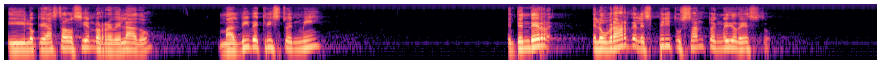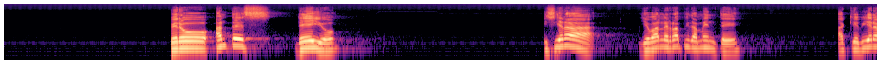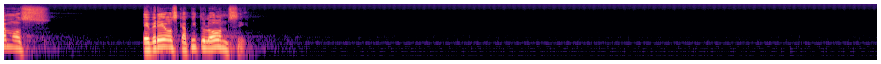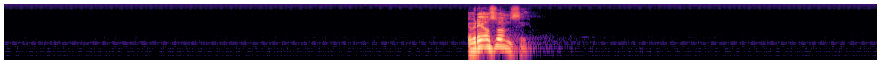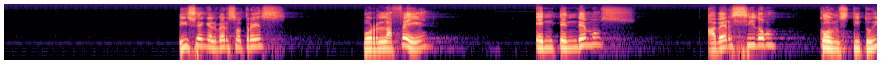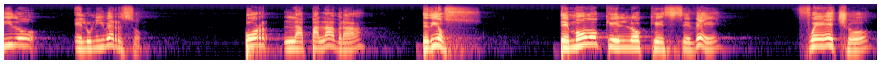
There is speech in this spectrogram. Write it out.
y lo que ha estado siendo revelado, más vive Cristo en mí, entender el obrar del Espíritu Santo en medio de esto. Pero antes de ello, quisiera llevarle rápidamente a que viéramos Hebreos capítulo 11. Hebreos 11. Dice en el verso 3, por la fe entendemos haber sido constituido el universo por la palabra de Dios. De modo que lo que se ve fue hecho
